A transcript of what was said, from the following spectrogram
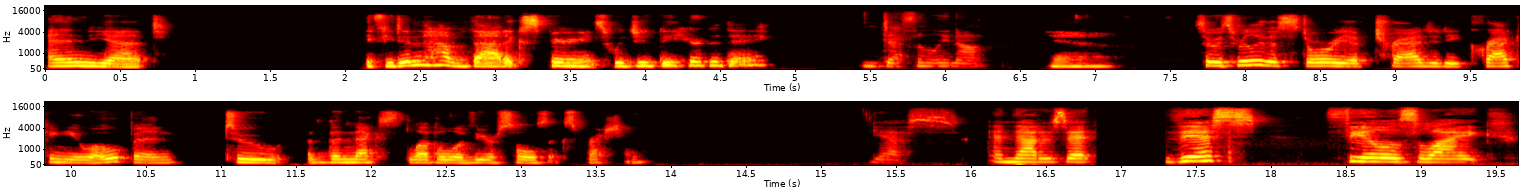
And yet, if you didn't have that experience, would you be here today? Definitely not. Yeah. So it's really the story of tragedy cracking you open to the next level of your soul's expression. Yes. And that is it. This feels like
